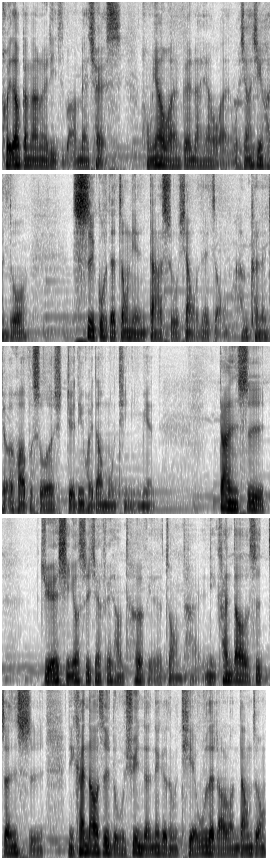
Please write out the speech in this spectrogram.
回到刚刚那个例子吧，Matrix 红药丸跟蓝药丸，我相信很多世故的中年大叔，像我这种，很可能就二话不说决定回到母体里面。但是。觉醒又是一件非常特别的状态。你看到的是真实，你看到的是鲁迅的那个什么铁屋的牢笼当中，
